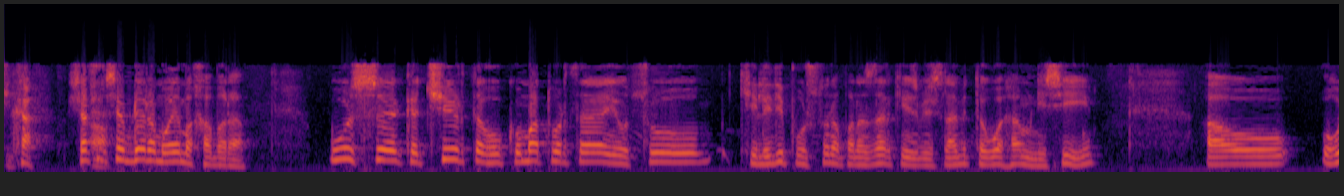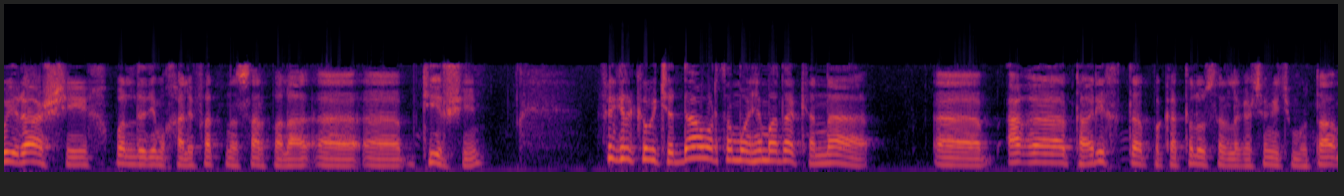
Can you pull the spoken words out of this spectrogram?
شي ښه شفیق صاحب ډېره مهمه خبره اوس که چیرته حکومت ورته یو څو کلیدي پوسټونه په نظر کې حزب اسلامي ته و هم نیسي او هغوی راشي خپل د دې مخالفت نه سر په تیر شي فکر کوي چې دا ورته مهمه ده که نه هغه تاریخ ته په کتلو سره لکه څنګه چې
